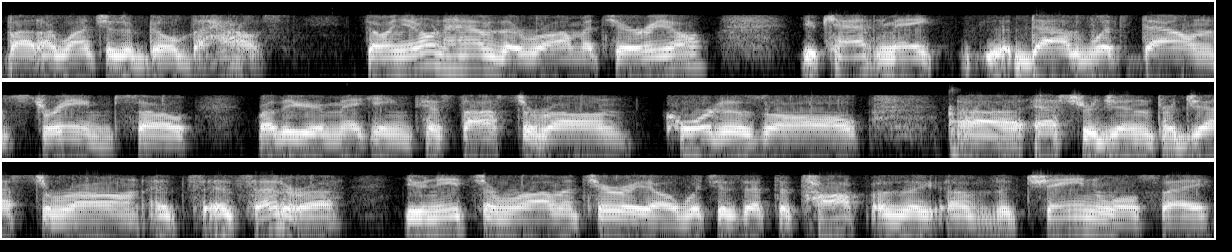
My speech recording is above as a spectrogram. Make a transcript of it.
but I want you to build the house. So when you don't have the raw material, you can't make down what's downstream. So whether you're making testosterone, cortisol, uh, estrogen, progesterone, etc., you need some raw material, which is at the top of the of the chain, we'll say,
